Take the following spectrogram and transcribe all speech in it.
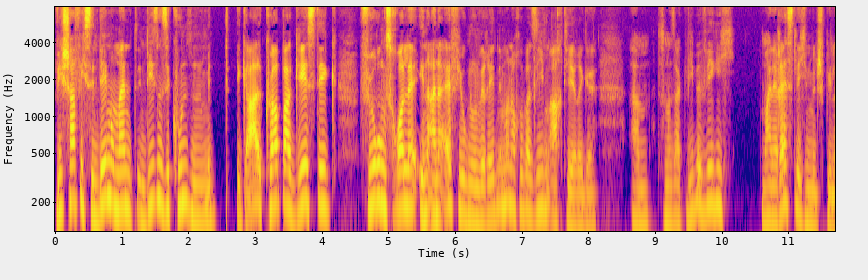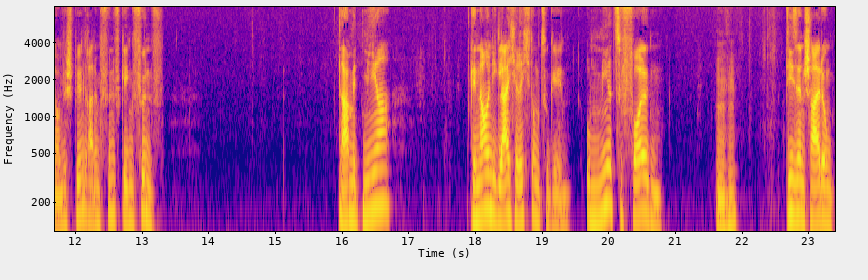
wie schaffe ich es in dem Moment, in diesen Sekunden mit egal Körper, Gestik, Führungsrolle in einer F-Jugend, und wir reden immer noch über sieben, achtjährige, ähm, dass man sagt, wie bewege ich meine restlichen Mitspieler, und wir spielen gerade im 5 gegen 5, da mit mir genau in die gleiche Richtung zu gehen, um mir zu folgen, mhm. diese Entscheidung,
